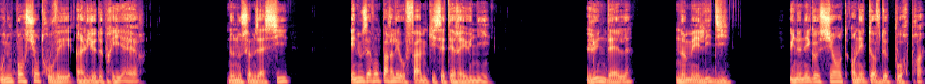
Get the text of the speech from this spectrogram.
où nous pensions trouver un lieu de prière. Nous nous sommes assis, et nous avons parlé aux femmes qui s'étaient réunies. L'une d'elles, nommée Lydie, une négociante en étoffe de pourpre,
